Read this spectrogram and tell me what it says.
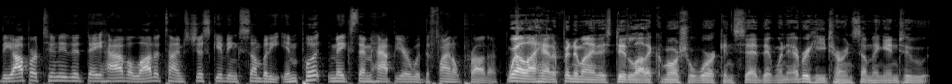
The opportunity that they have, a lot of times, just giving somebody input makes them happier with the final product. Well, I had a friend of mine that did a lot of commercial work and said that whenever he turned something into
